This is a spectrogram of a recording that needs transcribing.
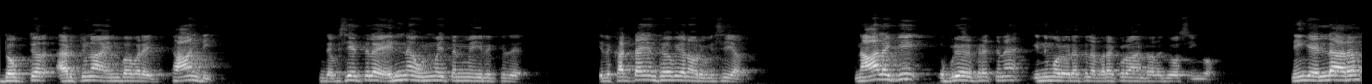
டாக்டர் அர்ஜுனா என்பவரை தாண்டி இந்த விஷயத்துல என்ன உண்மைத்தன்மை இருக்குது? இது கட்டாயம் தேவையான ஒரு விஷயம். நாளைக்கு இப்படி ஒரு பிரச்சனை இன்னும் ஒரு இடத்துல பிறக்கிறோன்றதை யோசிங்கோ. நீங்க எல்லாரும்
